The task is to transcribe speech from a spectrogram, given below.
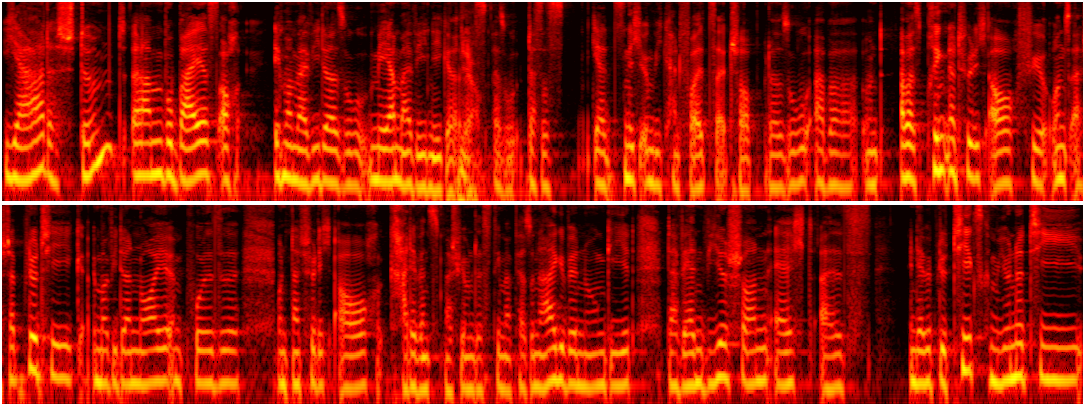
Ja, das stimmt, ähm, wobei es auch immer mal wieder so mehr, mal weniger ja. ist. Also das ist jetzt nicht irgendwie kein Vollzeitjob oder so, aber, und, aber es bringt natürlich auch für uns als Bibliothek immer wieder neue Impulse und natürlich auch, gerade wenn es zum Beispiel um das Thema Personalgewinnung geht, da werden wir schon echt als in der Bibliotheks-Community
